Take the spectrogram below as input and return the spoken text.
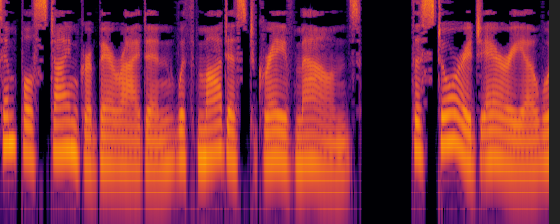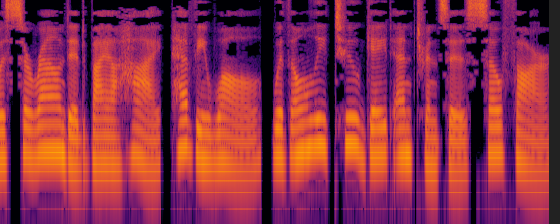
simple Steingräbereien with modest grave mounds. The storage area was surrounded by a high, heavy wall, with only two gate entrances so far.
